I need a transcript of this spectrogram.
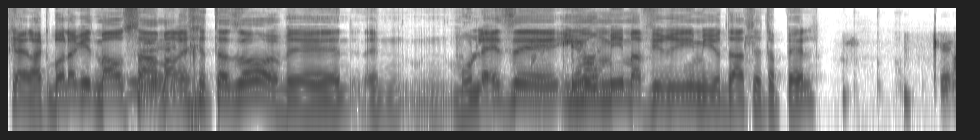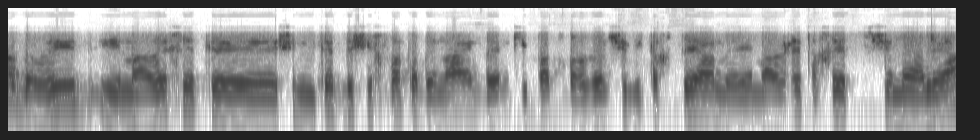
כן, רק בוא נגיד מה עושה המערכת הזו, מול איזה איומים אוויריים היא יודעת לטפל? קלע דוד היא מערכת שנמצאת בשכבת הביניים בין כיפת ברזל שמתחתיה למערכת החץ שמעליה.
